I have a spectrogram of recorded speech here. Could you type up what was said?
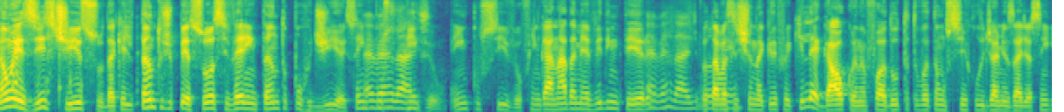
Não existe isso, daquele tanto de pessoas se verem tanto por dia. Isso é É verdade. impossível. É, impossível. Fui enganado a minha vida inteira. É verdade. Eu tava assistindo aquilo e falei, que legal, quando eu for adulta, tu vou ter um círculo de amizade assim.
